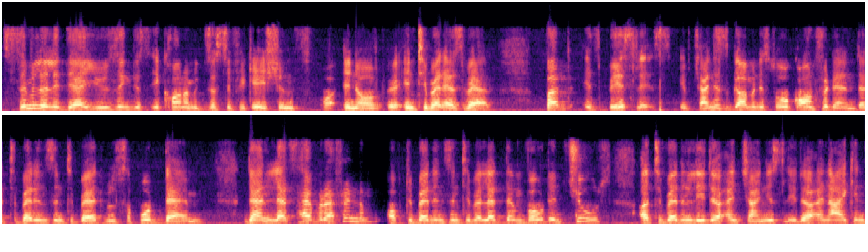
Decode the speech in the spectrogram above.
Similarly, they are using this economic justification, for, you know, in Tibet as well. But it's baseless. If Chinese government is so confident that Tibetans in Tibet will support them, then let's have a referendum of Tibetans in Tibet. Let them vote and choose a Tibetan leader and Chinese leader. And I can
